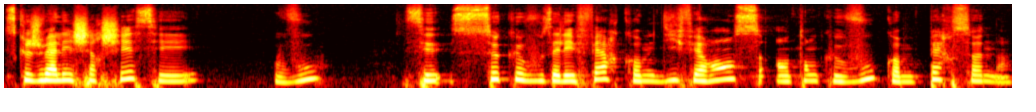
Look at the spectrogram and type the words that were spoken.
ce que je vais aller chercher, c'est vous, c'est ce que vous allez faire comme différence en tant que vous, comme personne.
